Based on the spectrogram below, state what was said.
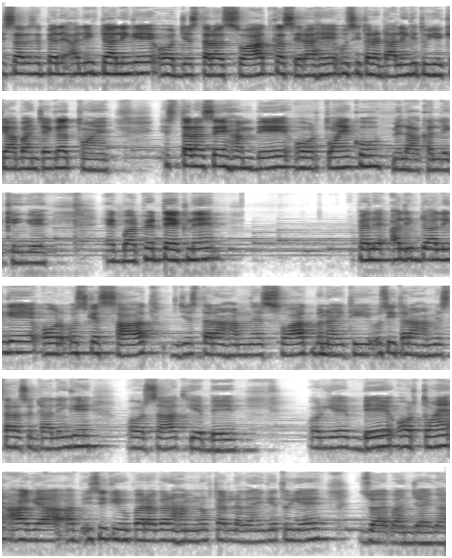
इस तरह से पहले अलिफ डालेंगे और जिस तरह स्वाद का सिरा है, उसी तरह डालेंगे तो ये क्या बन जाएगा? तोएँ। इस तरह से हम बे और तोएँ को मिलाकर लिखेंगे। एक बार फिर देख लें। पहले अलिफ डालेंगे और उसके साथ जिस तरह हमने स्वाद बनाई थी, उसी तरह हम इस तरह से डालेंगे और साथ ये बे, और ये बे और तोएँ आ गया। अब इसी के ऊपर अगर हम नुक्तर लगाएँगे तो ये जोय बन जाएगा।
